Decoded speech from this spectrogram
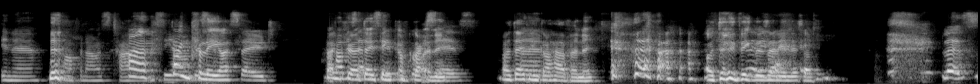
in a half an hour's time. See thankfully, I- episode. how Thankfully, I don't think I've got any. I don't think I um, have any. I don't think there's any in this house. Let's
